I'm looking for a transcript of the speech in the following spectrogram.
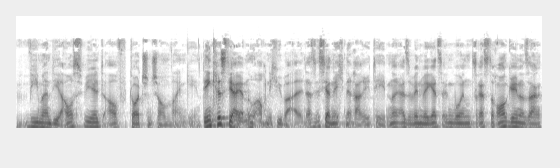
wie man die auswählt, auf deutschen Schaumwein gehen. Den kriegst du ja nur auch nicht überall. Das ist ja nicht eine Rarität. Ne? Also wenn wir jetzt irgendwo ins Restaurant gehen und sagen,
